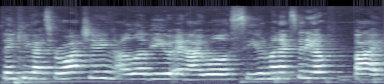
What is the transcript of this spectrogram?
thank you guys for watching. I love you, and I will see you in my next video. Bye.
